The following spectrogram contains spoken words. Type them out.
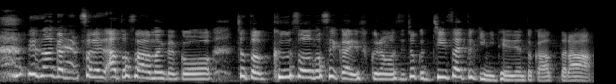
で、なんか、それ、あとさ、なんかこう、ちょっと空想の世界で膨らませて、ちょっと小さい時に停電とかあったら、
